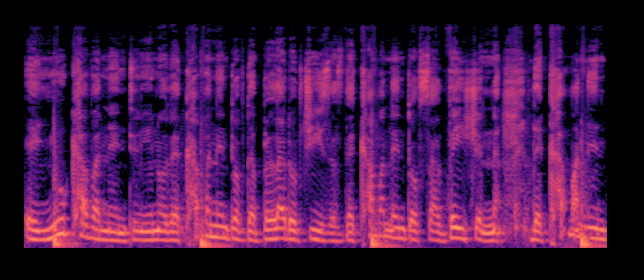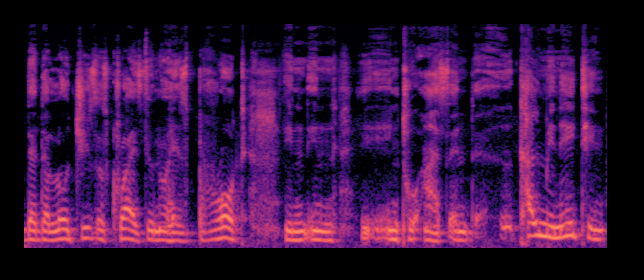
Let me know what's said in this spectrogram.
a new covenant you know the covenant of the blood of jesus the covenant of salvation the covenant that the lord jesus christ you know has brought in in into us and culminating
